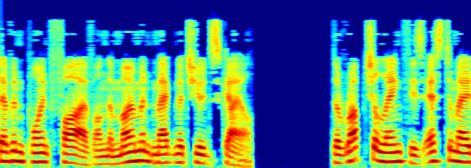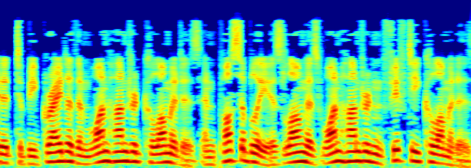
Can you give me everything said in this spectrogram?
7.5 on the moment magnitude scale. The rupture length is estimated to be greater than 100 km and possibly as long as 150 km.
